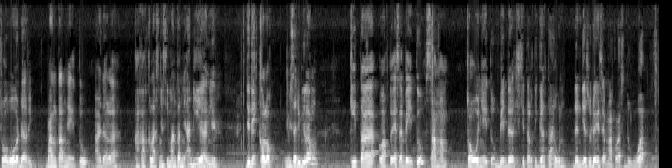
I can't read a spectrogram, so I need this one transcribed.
Cowok dari mantannya itu adalah kakak kelasnya si mantannya Adia nih. Jadi kalau bisa dibilang kita waktu SMP itu sama cowoknya itu beda sekitar tiga tahun dan dia sudah SMA kelas 2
